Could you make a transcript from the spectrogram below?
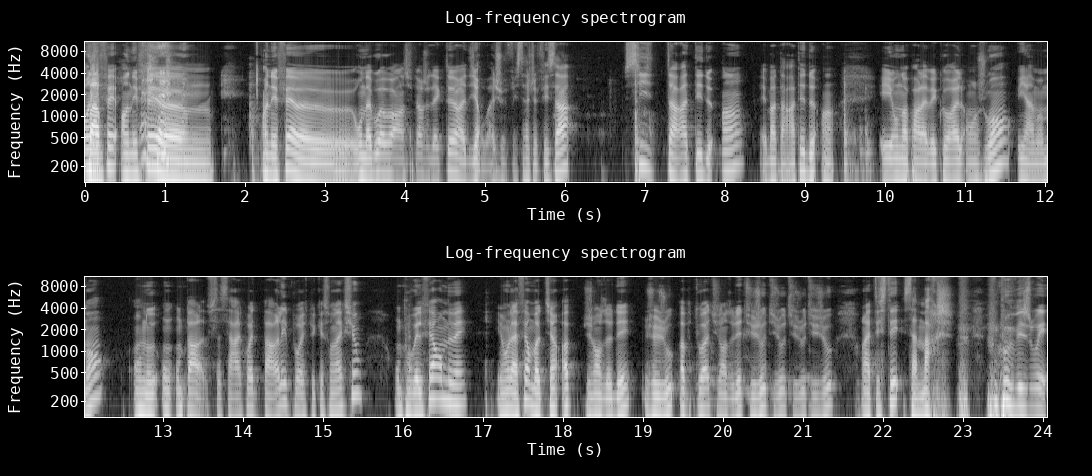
en pas. Effet, en effet, euh, en effet, euh, on a beau avoir un super jeu d'acteur et dire ouais je fais ça, je fais ça. Si t'as raté de 1, eh ben t'as raté de 1. Et on en parle avec Aurel en jouant. Et à un moment, on, on, on parle. Ça sert à quoi de parler pour expliquer son action? On pouvait le faire en muet. Et on l'a fait en mode tiens, hop, je lance 2 dés, je joue, hop, toi, tu lances 2 dés, tu joues, tu joues, tu joues, tu joues. On a testé, ça marche. vous pouvez jouer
